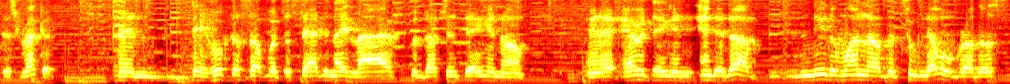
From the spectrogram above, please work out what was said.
This record, and they hooked us up with the Saturday Night Live production thing and um and everything, and ended up neither one of the two Neville brothers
